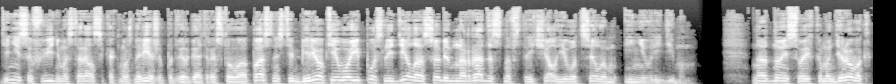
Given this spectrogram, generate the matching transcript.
Денисов, видимо, старался как можно реже подвергать Ростова опасностям, берег его и после дела особенно радостно встречал его целым и невредимым. На одной из своих командировок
